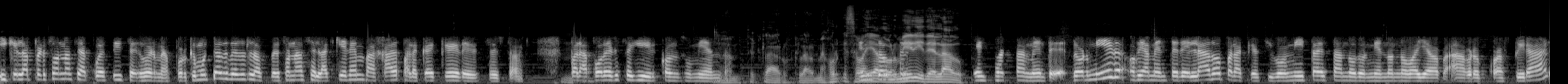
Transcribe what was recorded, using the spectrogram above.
y que la persona se acueste y se duerma, porque muchas veces las personas se la quieren bajar para que hay que desestar, para poder seguir consumiendo. Claro, claro, mejor que se vaya a dormir y de lado. Exactamente, dormir obviamente de lado para que si vomita estando durmiendo no vaya a broncoaspirar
